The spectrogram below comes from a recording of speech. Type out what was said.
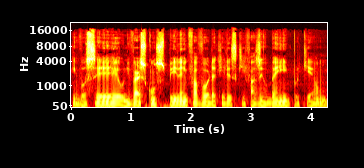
que você, o universo conspira em favor daqueles que fazem o bem, porque é um,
